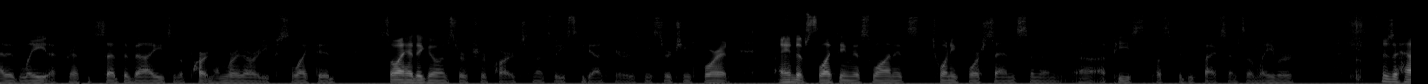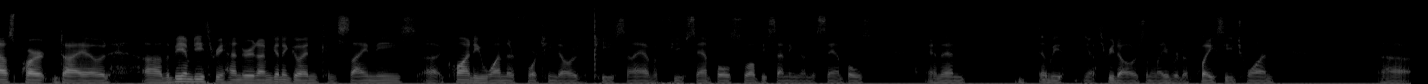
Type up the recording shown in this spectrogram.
added late. I forgot to set the value to the part number I'd already selected. So I had to go and search for parts, and that's what you see down here is me searching for it. I end up selecting this one. It's 24 cents and then uh, a piece plus 55 cents of labor. There's a house part diode. Uh, the BMD 300, I'm going to go ahead and consign these. Uh, quantity 1, they're $14 a piece, and I have a few samples, so I'll be sending them the samples. And then it'll be you know $3 in labor to place each one. Uh,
